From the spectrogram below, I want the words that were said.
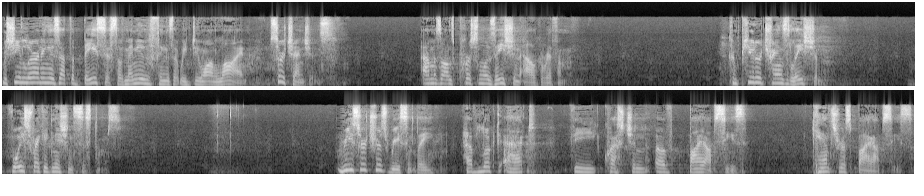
Machine learning is at the basis of many of the things that we do online search engines, Amazon's personalization algorithm, computer translation, voice recognition systems. Researchers recently have looked at the question of biopsies, cancerous biopsies.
